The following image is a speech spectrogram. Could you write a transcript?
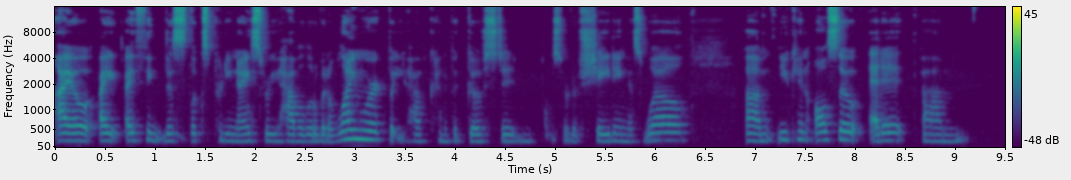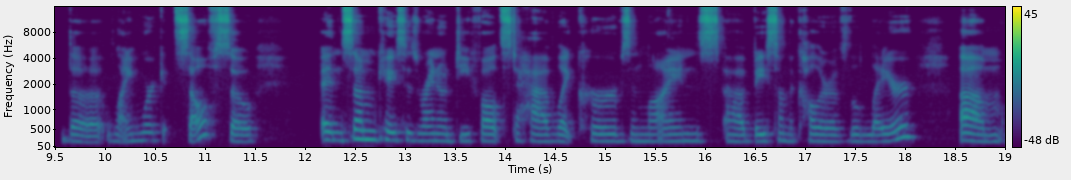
I, I, I think this looks pretty nice where you have a little bit of line work, but you have kind of a ghosted sort of shading as well. Um, you can also edit um, the line work itself. So in some cases, Rhino defaults to have like curves and lines uh, based on the color of the layer um,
